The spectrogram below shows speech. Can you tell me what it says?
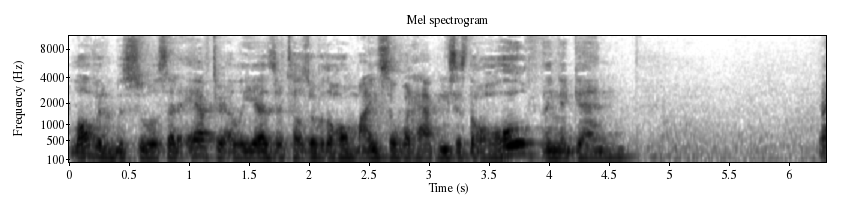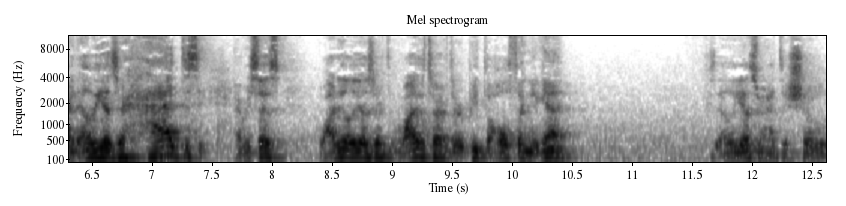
Lavan and Besuel said after Eliezer tells over the whole Maisa what happened, he says the whole thing again. Right? Eliezer had to say, and he says, why did Eliezer, why did the Torah have to repeat the whole thing again? Because Eliezer had to show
